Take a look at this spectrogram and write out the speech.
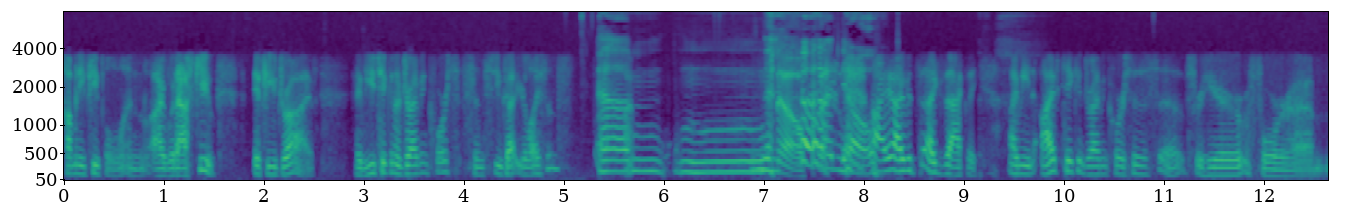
how many people? And I would ask you, if you drive, have you taken a driving course since you got your license? Um, no, no. I, I would exactly. I mean, I've taken driving courses uh, for here, for um,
